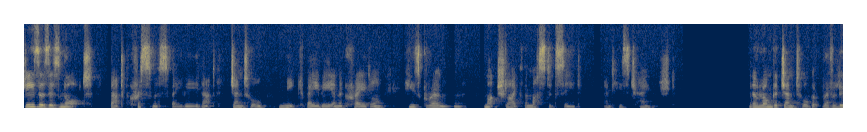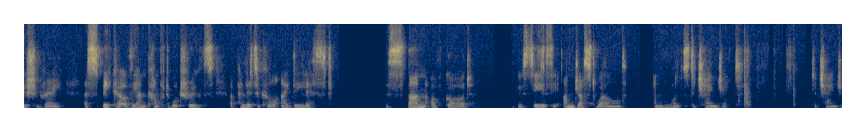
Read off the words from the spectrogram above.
Jesus is not that Christmas baby, that gentle, meek baby in a cradle. He's grown, much like the mustard seed, and he's changed. No longer gentle, but revolutionary, a speaker of the uncomfortable truths, a political idealist, the Son of God who sees the unjust world and wants to change it, to change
